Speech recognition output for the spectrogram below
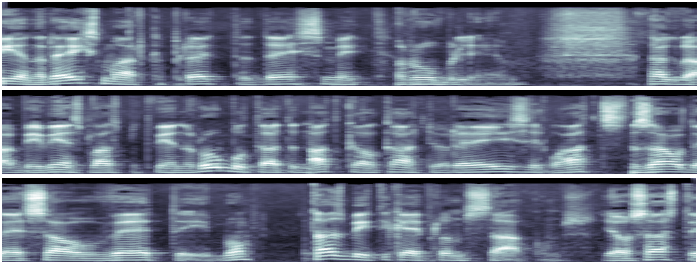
viena reismarka pret desmit rubļiem. Agrāk bija viens plats pret vienu rubli, tātad atkal kārtīgi reizi Latvijas zaudēja savu vērtību. Tas bija tikai, protams, sākums. Jau 6.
